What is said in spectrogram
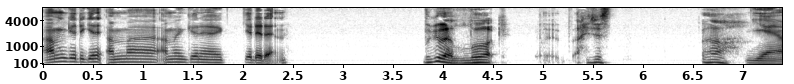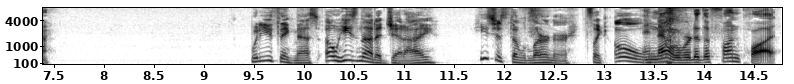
I'm gonna get. I'm. Uh, I'm gonna get it in. Look at that look. I just. Oh. Yeah. What do you think, Mass? Oh, he's not a Jedi. He's just a learner. It's like, oh. And now over to the fun plot.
